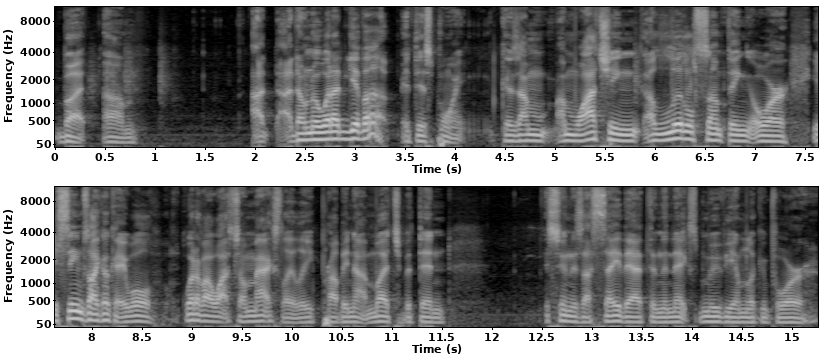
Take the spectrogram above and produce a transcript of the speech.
but um, I, I don't know what I'd give up at this point because I'm I'm watching a little something, or it seems like okay, well, what have I watched on Max lately? Probably not much, but then as soon as I say that, then the next movie I'm looking for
